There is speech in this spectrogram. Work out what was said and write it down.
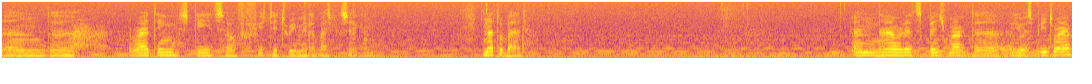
And uh, writing speeds of 53 megabytes per second. Not too bad. And now let's benchmark the USB drive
